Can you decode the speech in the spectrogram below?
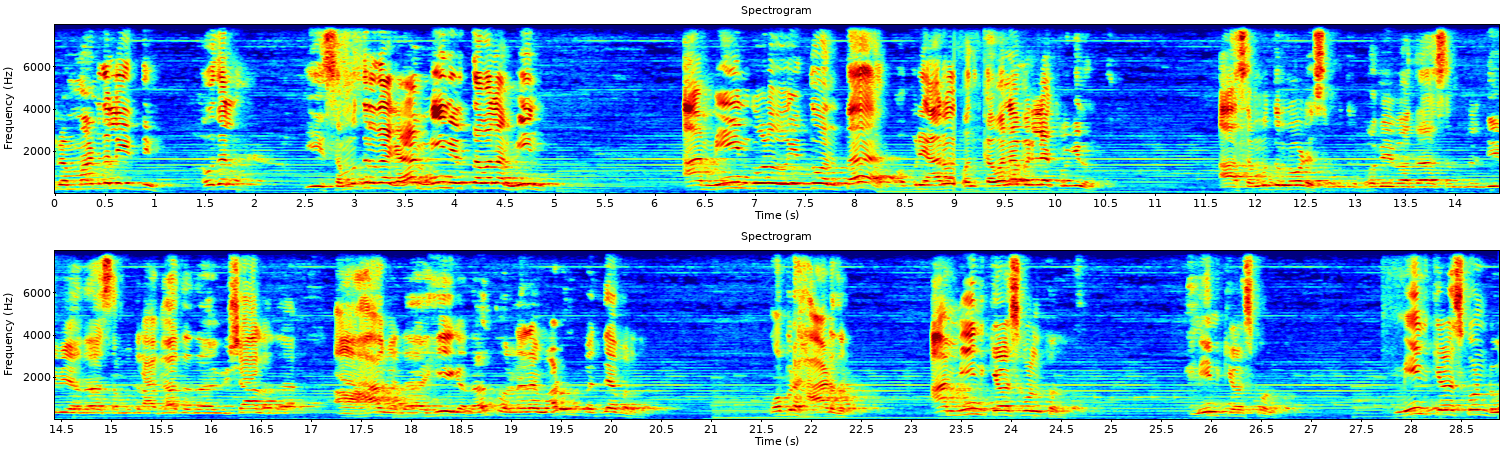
ಬ್ರಹ್ಮಾಂಡದಲ್ಲೇ ಇದ್ದೀವಿ. ಹೌದಲ್ಲ? ಈ ಸಮುದ್ರದಾಗ ಮೀನು ಇರ್ತಾವಲ್ಲ ಮೀನು. ಆ ಮೀನುಗಳು ಇದ್ದು ಅಂತ ಒಬ್ರು ಯಾರೋ ಒಂದು ಕವನ ಬರ್ಲಿಕ್ಕೆ ಹೋಗಿರಂತ ಆ ಸಮುದ್ರ ನೋಡಿ, ಸಮುದ್ರ ಭವ್ಯವಾದ, ಸಮುದ್ರ ದಿವ್ಯ ಅದ ಸಮುದ್ರ ಅಗಾಧದ, ವಿಶಾಲದ ಆ ಹಾಗದ ಹೀಗದ ಅಂತ ವರ್ಣನೆ ಮಾಡಿ ಒಂದು ಪದ್ಯ ಬರೆದು. ಒಬ್ರು ಹಾಡಿದ್ರು, ಆ ಮೀನು ಕೇಳಿಸ್ಕೊಳ್ತಂತ ಮೀನು ಕೇಳಿಸ್ಕೊಂಡು ಮೀನು ಕೇಳಿಸ್ಕೊಂಡು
